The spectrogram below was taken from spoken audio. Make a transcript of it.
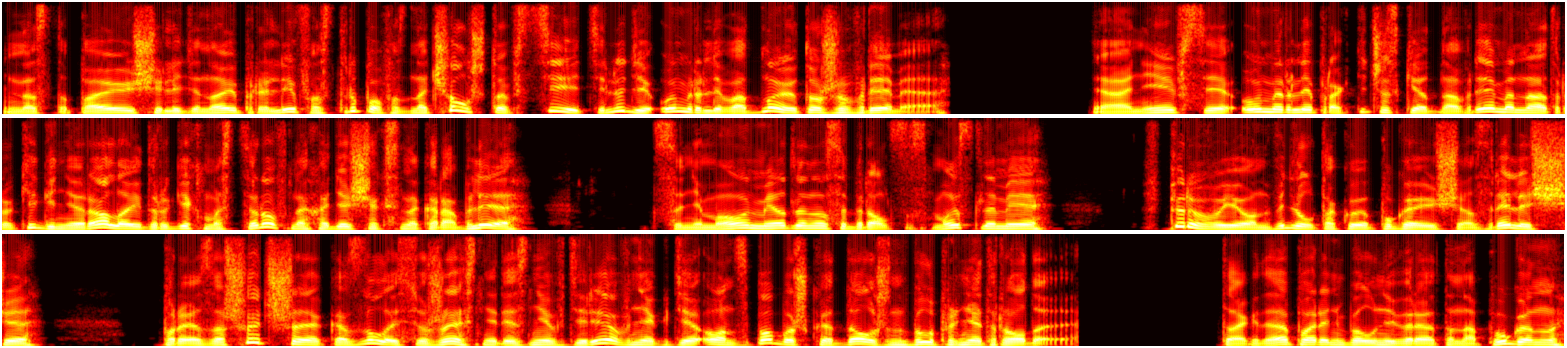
Наступающий ледяной прилив из трупов означал, что все эти люди умерли в одно и то же время. Они все умерли практически одновременно от руки генерала и других мастеров, находящихся на корабле. Цанимо медленно собирался с мыслями, Впервые он видел такое пугающее зрелище. Произошедшее оказалось ужаснее резни в деревне, где он с бабушкой должен был принять роды. Тогда парень был невероятно напуган,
